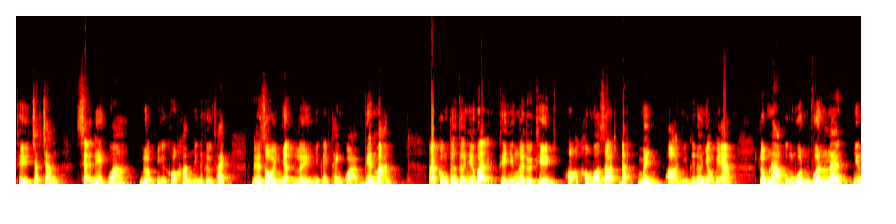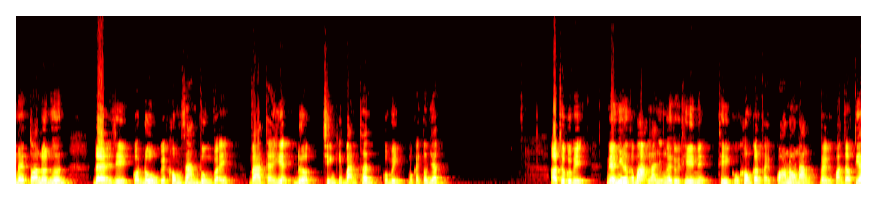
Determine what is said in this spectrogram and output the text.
thì chắc chắn sẽ đi qua được những khó khăn, những thử thách để rồi nhận lấy những cái thành quả viên mãn. À, cũng tương tự như vậy thì những người tuổi thìn họ không bao giờ đặt mình ở những cái nơi nhỏ bé, lúc nào cũng muốn vươn lên những nơi to lớn hơn để gì có đủ cái không gian vùng vẫy và thể hiện được chính cái bản thân của mình một cách tốt nhất. À, thưa quý vị, nếu như các bạn là những người tuổi thìn ấy, thì cũng không cần phải quá lo lắng về cái khoản giao tiếp.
